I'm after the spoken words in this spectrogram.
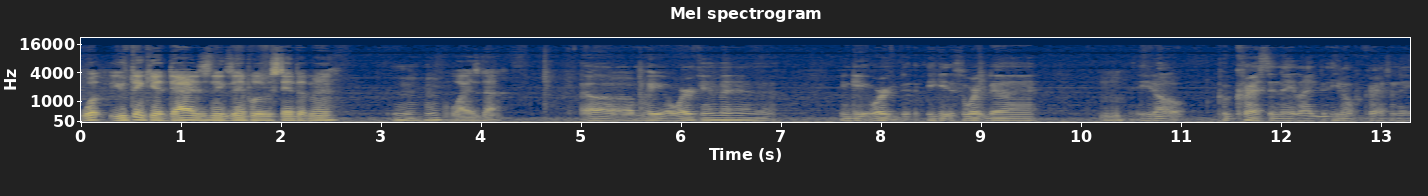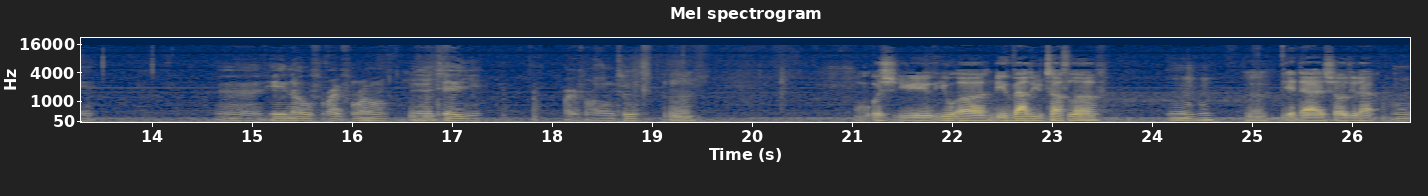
what you think your dad is an example of a stand up man? hmm Why is that? Um, he a working man. He get work. He gets work done. Mhm. He don't procrastinate like. He don't procrastinate. Uh, he know right from wrong. He'll Mhm. tell you right from wrong too. Mm. Which you you uh do you value tough love? Mm-hmm. Mm. Your dad showed you that. hmm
